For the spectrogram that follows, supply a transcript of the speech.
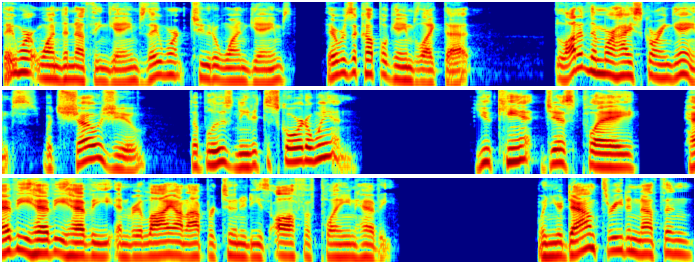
They weren't one to nothing games. They weren't two to one games. There was a couple games like that. A lot of them were high scoring games, which shows you the Blues needed to score to win. You can't just play heavy, heavy, heavy and rely on opportunities off of playing heavy. When you're down three to nothing,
